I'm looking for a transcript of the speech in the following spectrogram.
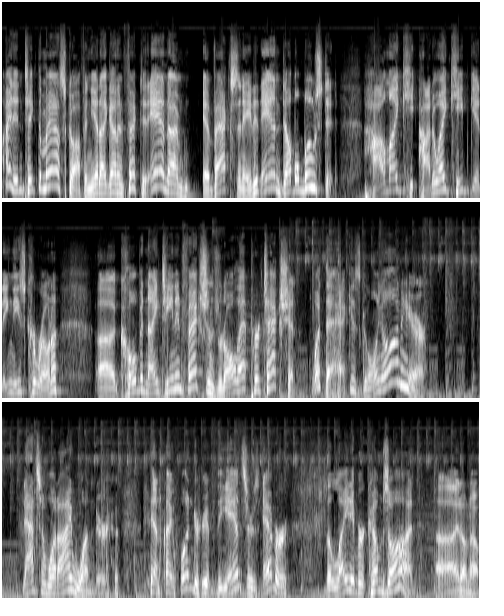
I didn't take the mask off, and yet I got infected, and I'm vaccinated and double boosted. How am I? Keep, how do I keep getting these corona, uh, COVID nineteen infections with all that protection? What the heck is going on here? That's what I wonder, and I wonder if the answer's ever, the light ever comes on. Uh, I don't know.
